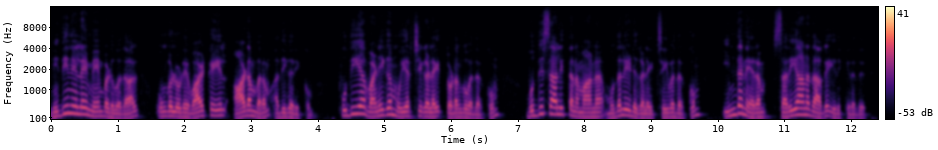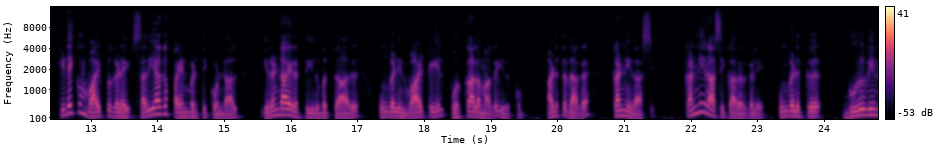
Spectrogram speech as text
நிதிநிலை மேம்படுவதால் உங்களுடைய வாழ்க்கையில் ஆடம்பரம் அதிகரிக்கும். புதிய வணிக முயற்சிகளை தொடங்குவதற்கும் புத்திசாலித்தனமான முதலீடுகளை செய்வதற்கும் இந்த நேரம் சரியானதாக இருக்கிறது. கிடைக்கும் வாய்ப்புகளை சரியாக பயன்படுத்தி கொண்டால் இரண்டாயிரத்தி இருபத்தி ஆறு உங்களின் வாழ்க்கையில் பொற்காலமாக இருக்கும். அடுத்ததாக கன்னிராசி. கன்னிராசிக்காரர்களே உங்களுக்கு குருவின்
